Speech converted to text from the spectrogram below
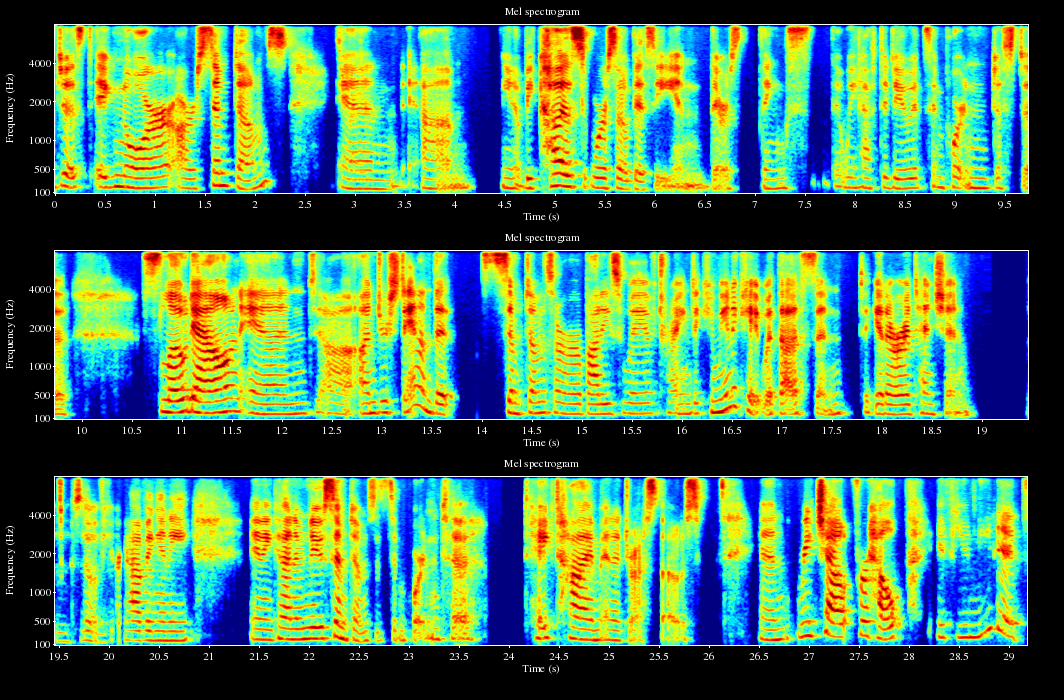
just ignore our symptoms That's and right. um, you know because we're so busy and there's things that we have to do it's important just to slow down and uh, understand that symptoms are our body's way of trying to communicate with us and to get our attention Mm-hmm. So if you're having any any kind of new symptoms, it's important to take time and address those and reach out for help if you need it.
